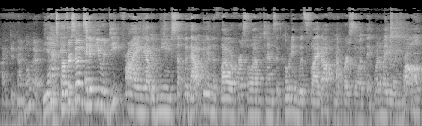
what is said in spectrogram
I did not know that. Yeah, makes perfect and, sense. And if you were deep frying, that would mean some, without doing the flour first, a lot of times the coating would slide off, and the person would think, "What am I doing wrong?"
